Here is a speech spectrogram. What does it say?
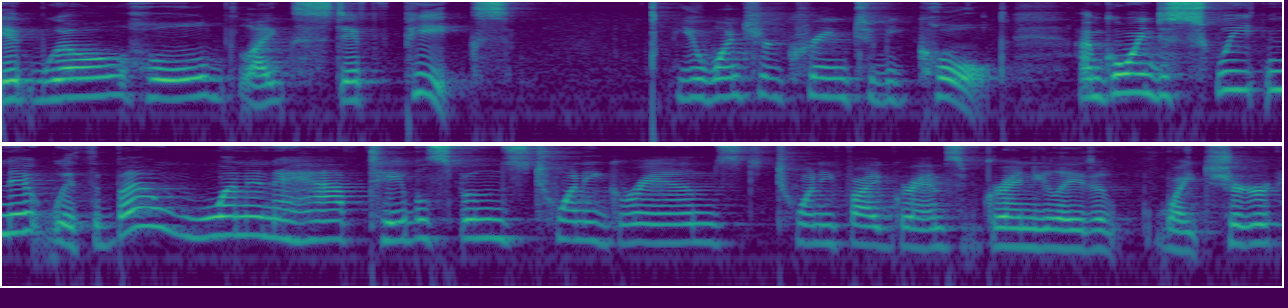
it will hold like stiff peaks. You want your cream to be cold. I'm going to sweeten it with about one and a half tablespoons, 20 grams to 25 grams of granulated white sugar.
